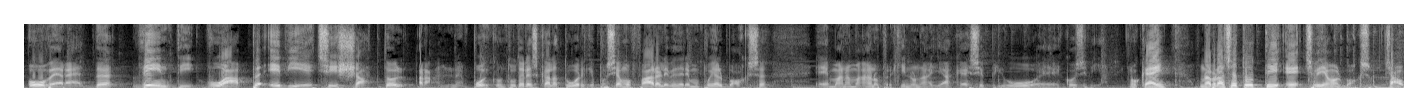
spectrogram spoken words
overhead, 20 V-up e 10 shuttle run. Poi con tutte le scalature che possiamo fare le vedremo poi al box eh, mano a mano per chi non ha gli HS+, e così via. Ok? Un abbraccio a tutti e ci vediamo al box. Ciao!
